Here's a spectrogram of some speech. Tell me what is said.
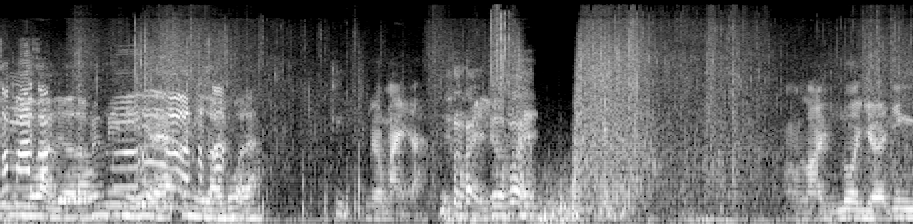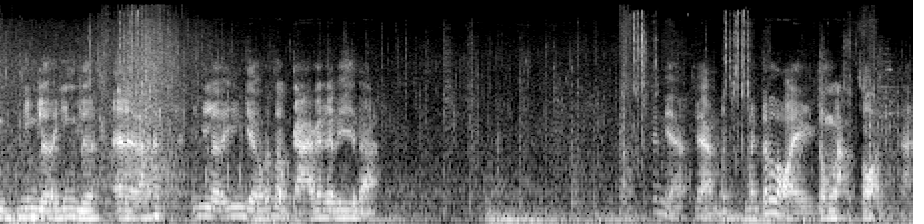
ไม่มีว่ะเรือเราไม่ไม่มีนี่แหละไม่มีรอยรั่วแล้วเรือใหม่อะเรือใหม่เรือใหม่เอารอยรั่วเยอะยิ่งยิ่งเลอะยิ่งเลอะอะไรนะยิ่งเลอะยิ่งเยอะประสบการณ์มันก็ดีนะแค่ เนี้ยเนี่ยมันมันก็ลอยตรงหลังก่อนนะ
